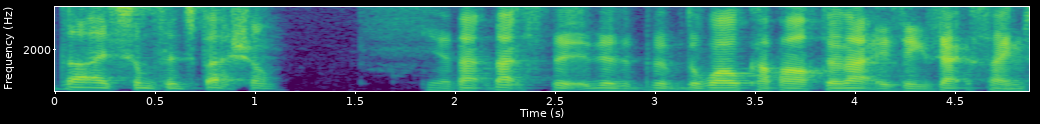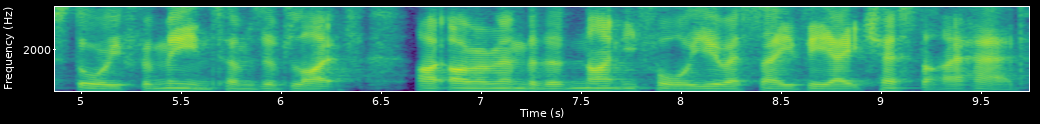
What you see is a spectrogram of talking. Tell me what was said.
mm. that is something special. Yeah, that that's the, the the World Cup after that is the exact same story for me in terms of like I, I remember the '94 USA VHS that I had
